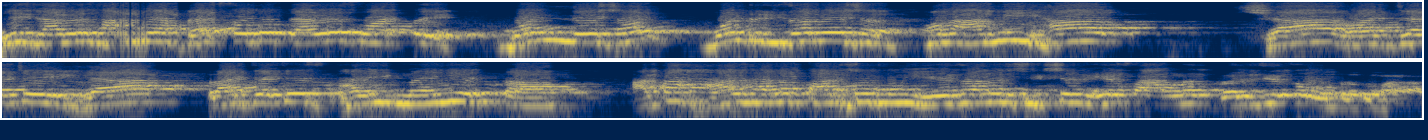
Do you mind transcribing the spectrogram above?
हे ज्यावेळेस आम्ही अभ्यास करतो त्यावेळेस वाटतंय वन नेशन वन रिझर्वेशन मग आम्ही ह्या ह्या राज्याचे ह्या राज्याचे स्थायिक आहेत का? आता हा झाला पार्श्वभूमी हे झालं शिक्षण हे सांगणं गरजेचं होतं तुम्हाला.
